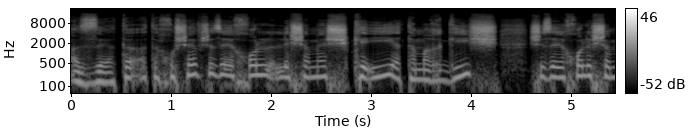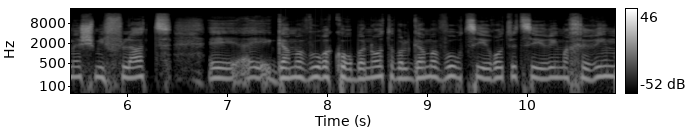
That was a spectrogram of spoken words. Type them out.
הזה. אתה, אתה חושב שזה יכול לשמש כאי? אתה מרגיש שזה יכול לשמש מפלט אה, אה, גם עבור הקורבנות, אבל גם עבור צעירות וצעירים אחרים,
